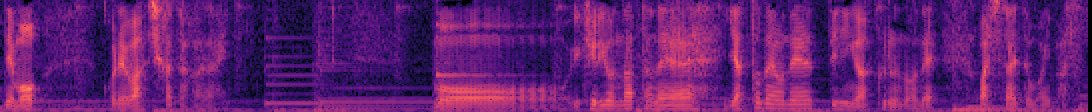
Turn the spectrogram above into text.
でもこれは仕方がない。もう行けるようになったねやっとだよねって日が来るのをね待ちたいと思います。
